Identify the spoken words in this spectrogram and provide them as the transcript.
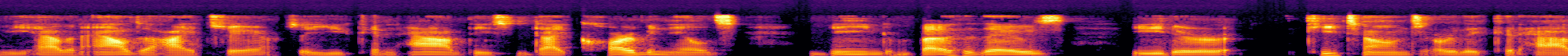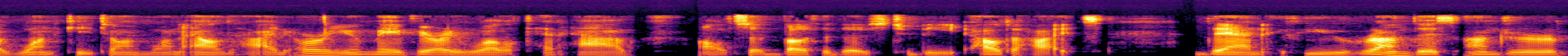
you have an aldehyde here. So you can have these dicarbonyls being both of those either ketones or they could have one ketone, one aldehyde, or you may very well can have also both of those to be aldehydes. Then if you run this under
